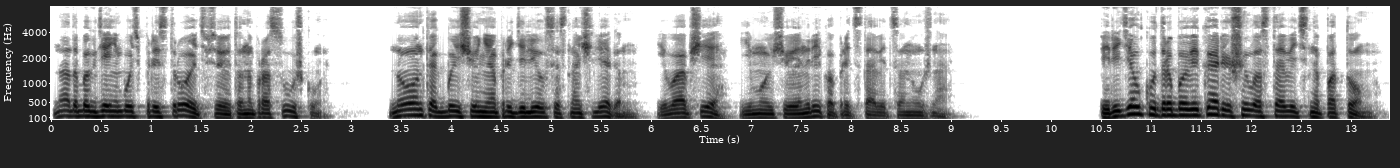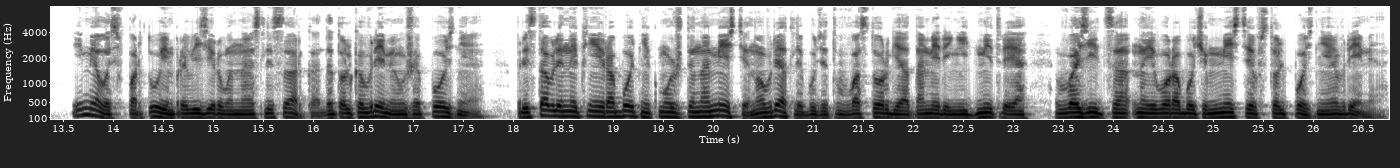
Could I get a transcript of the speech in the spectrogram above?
Надо бы где-нибудь пристроить все это на просушку. Но он как бы еще не определился с ночлегом. И вообще, ему еще Энрико представиться нужно. Переделку дробовика решил оставить на потом. Имелась в порту импровизированная слесарка, да только время уже позднее – Представленный к ней работник может и на месте, но вряд ли будет в восторге от намерений Дмитрия возиться на его рабочем месте в столь позднее время.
